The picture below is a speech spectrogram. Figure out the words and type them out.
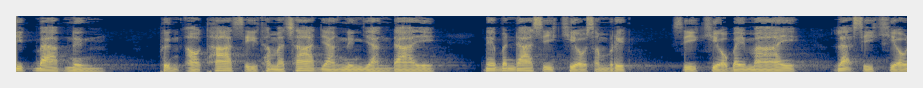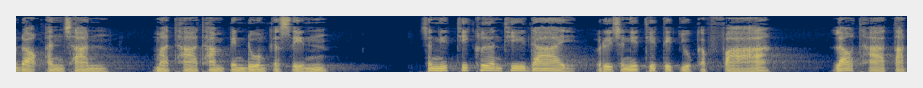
อีกแบบหนึ่ง พึงเอาธาตุสีธรรมชาติอย่างหนึ่งอย่างใด ในบรรดาสีเขียวสำริดสีเขียวใบไม้ และสีเขียวดอกอัญชัน มาทาทำเป็นดวงกระสินชนิดที่เคลื่อนที่ได้ หรือชนิดที่ติดอยู่กับฝา แล้วทาตัด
